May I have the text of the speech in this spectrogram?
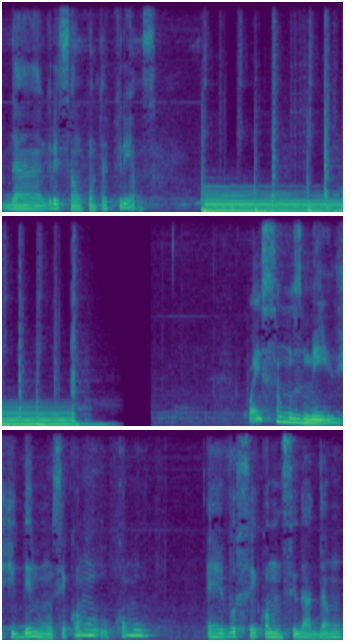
da agressão contra a criança. Quais são os meios de denúncia? Como, como é, você, como cidadão,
